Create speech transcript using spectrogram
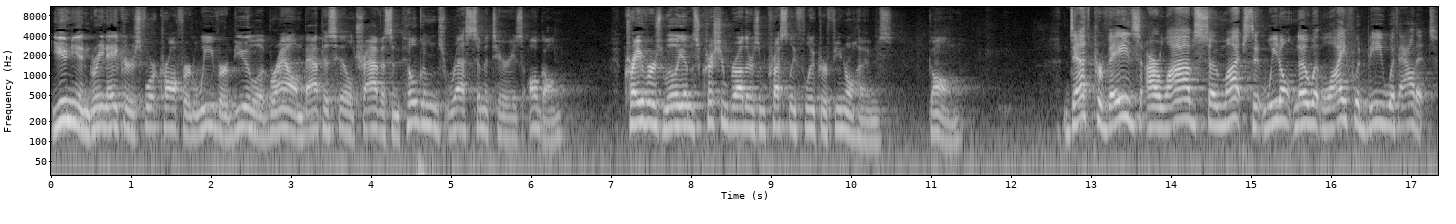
Union, Green Acres, Fort Crawford, Weaver, Beulah, Brown, Baptist Hill, Travis, and Pilgrim's Rest cemeteries all gone. Cravers, Williams, Christian Brothers, and Presley Fluker funeral homes gone. Death pervades our lives so much that we don't know what life would be without it.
